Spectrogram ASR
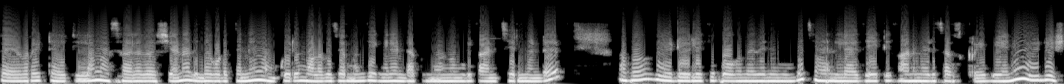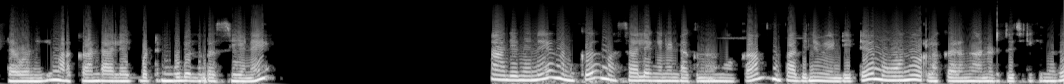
ഫേവറേറ്റ് ആയിട്ടുള്ള മസാല ദോശയാണ്. അതിന്റെ കൂടെ തന്നെ നമുക്കൊരു മുളക് ചമ്മന്തി എങ്ങനെ ഉണ്ടാക്കുന്നതെന്നും കൂടി കാണിച്ചു തരുന്നുണ്ട്. അപ്പോൾ വീഡിയോയിലേക്ക് പോകുന്നതിന് മുമ്പ് ചാനൽ ആദ്യമായിട്ട് കാണുന്നവർ സബ്സ്ക്രൈബ് ചെയ്യാനും വീഡിയോ ഇഷ്ടമാണെങ്കിൽ മറക്കാണ്ട് ആ ലൈക്ക് ബട്ടൺ കൂടി ഒന്ന് പ്രസ് ചെയ്യണേ. ആദ്യം തന്നെ നമുക്ക് മസാല എങ്ങനെ ഉണ്ടാക്കുന്നത് നോക്കാം. അപ്പൊ അതിന് വേണ്ടിയിട്ട് മൂന്ന് ഉരുളക്കിഴങ്ങാണ് എടുത്തു വെച്ചിരിക്കുന്നത്.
